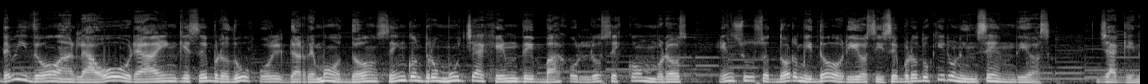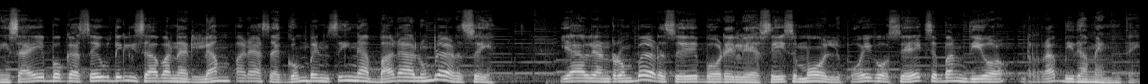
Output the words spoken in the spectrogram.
Debido a la hora en que se produjo el terremoto, se encontró mucha gente bajo los escombros en sus dormitorios y se produjeron incendios, ya que en esa época se utilizaban lámparas con benzina para alumbrarse. Y al romperse por el sismo, el fuego se expandió rápidamente.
